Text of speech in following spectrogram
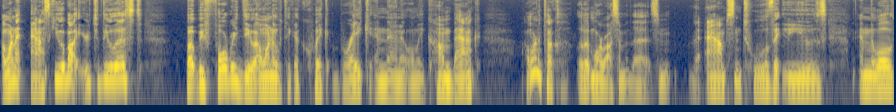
I want to ask you about your to do list. But before we do, I want to take a quick break, and then when we come back, I want to talk a little bit more about some of the some the apps and tools that you use, and we'll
